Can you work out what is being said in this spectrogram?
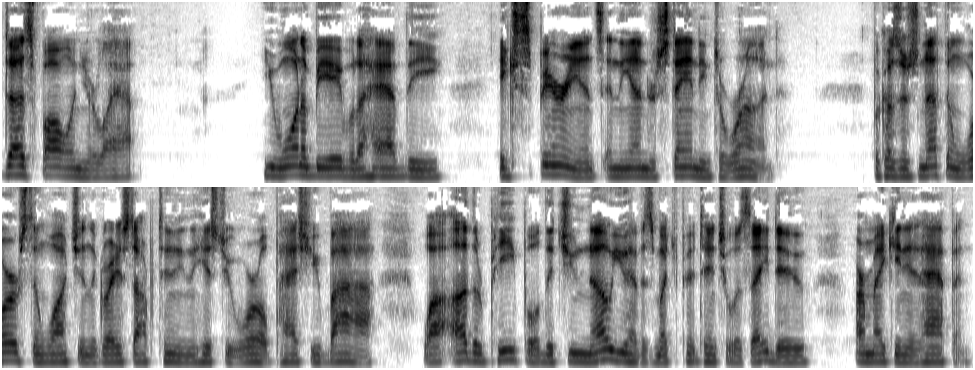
does fall in your lap, you want to be able to have the experience and the understanding to run. Because there's nothing worse than watching the greatest opportunity in the history of the world pass you by while other people that you know you have as much potential as they do are making it happen.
